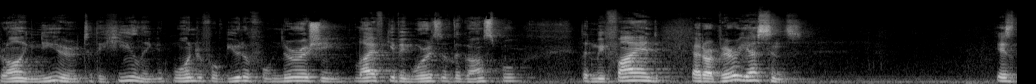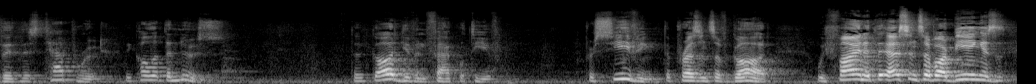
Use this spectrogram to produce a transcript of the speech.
Drawing near to the healing and wonderful, beautiful, nourishing, life giving words of the gospel, then we find at our very essence is the, this taproot. We call it the nous, the God given faculty of perceiving the presence of God. We find that the essence of our being is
